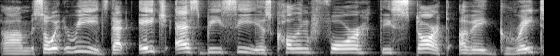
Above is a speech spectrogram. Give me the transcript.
Um, so it reads that HSBC is calling for the start of a great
